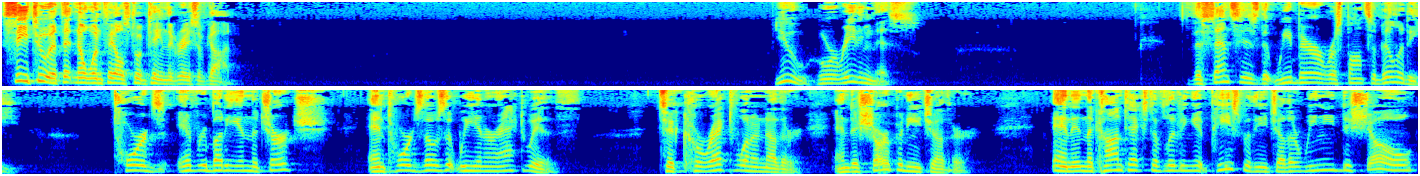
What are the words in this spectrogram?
see to it that no one fails to obtain the grace of God. You who are reading this. The sense is that we bear a responsibility towards everybody in the church and towards those that we interact with to correct one another and to sharpen each other and in the context of living at peace with each other, we need to show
